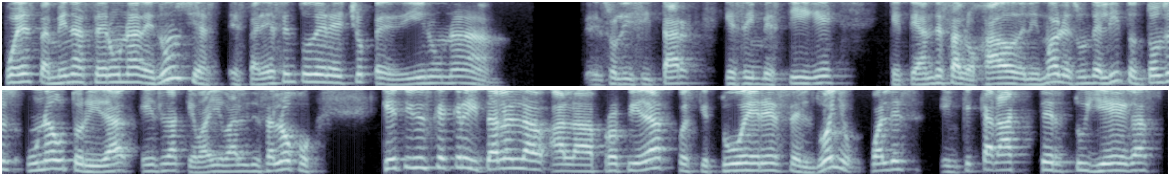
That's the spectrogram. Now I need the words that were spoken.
Puedes también hacer una denuncia. Estarías en tu derecho pedir una, eh, solicitar que se investigue que te han desalojado del inmueble. Es un delito. Entonces, una autoridad es la que va a llevar el desalojo. ¿Qué tienes que acreditarle a la, propiedad? Pues que tú eres el dueño. ¿Cuál es, en qué carácter tú llegas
